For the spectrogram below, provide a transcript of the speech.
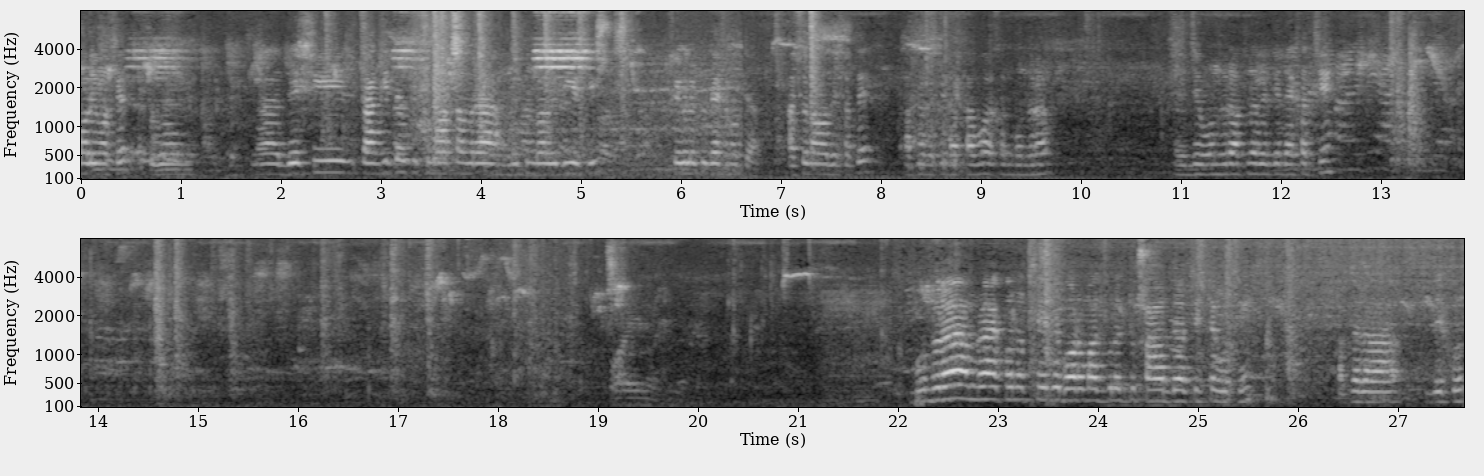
মলি মাছের এবং আহ, দেশি টাঙ্কিতেও কিছু মাছ আমরা নতুনভাবে দিয়েছি। সেগুলো একটু দেখানো। আসুন আমাদের সাথে। আপনাদেরকে দেখাবো। এখন বন্ধুরা। এই যে বন্ধুরা আপনাদেরকে দেখাচ্ছি। বন্ধুরা আমরা এখন হচ্ছে যে বড় মাছগুলো একটু খাবার দেওয়ার চেষ্টা করছি। আপনারা দেখুন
